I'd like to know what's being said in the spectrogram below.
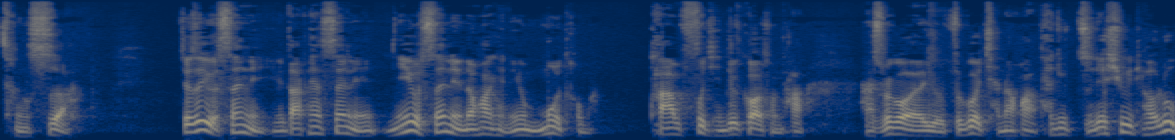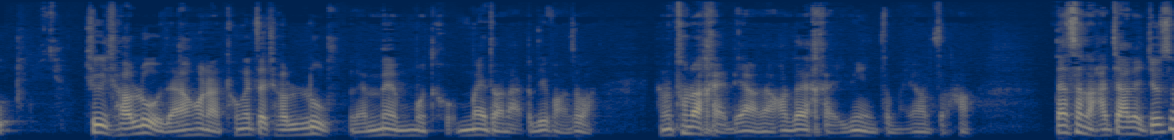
城市啊，就是有森林，有大片森林。你有森林的话，肯定有木头嘛。他父亲就告诉他啊，如果有足够钱的话，他就直接修一条路。修一条路，然后呢，通过这条路来卖木头，卖到哪个地方是吧？可能通到海边，然后在海运怎么样子哈？但是呢，他家里就是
